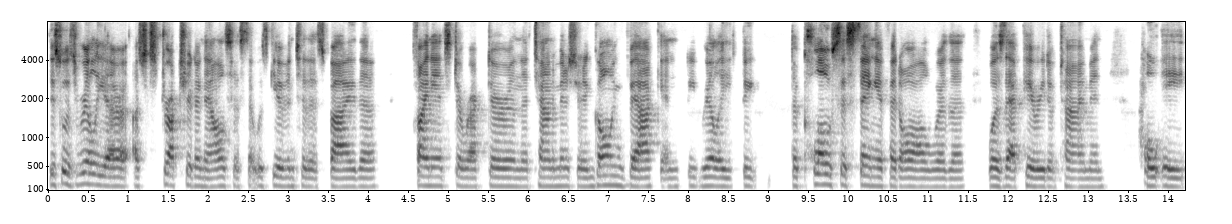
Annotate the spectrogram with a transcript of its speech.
this was really a, a structured analysis that was given to this by the finance director and the town administrator, going back and be really the, the closest thing, if at all, were the, was that period of time in 08,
